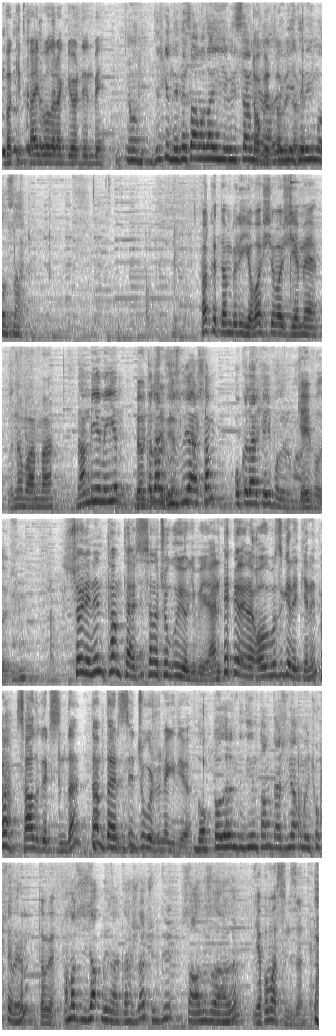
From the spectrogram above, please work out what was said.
Vakit kaybı olarak gördüğün bir. Ya, keşke nefes almadan yiyebilsem Tabii, ya. Öyle tabii, bir tabii. yeteneğim olsa. Hakikaten böyle yavaş yavaş yeme, tadına varma, Ben bir yemeği ne çok kadar seviyorum. hızlı yersem o kadar keyif alıyorum abi. keyif alıyorsun. Söylenin tam tersi sana çok uyuyor gibi yani. Yani Olması gerekenin Heh. sağlık açısından tam tersi senin çok hoşuna gidiyor. Doktorların dediğinin tam tersini yapmayı çok severim. Tabii. Ama siz yapmayın arkadaşlar çünkü sağlığınız zararlı. Yapamazsınız zaten.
